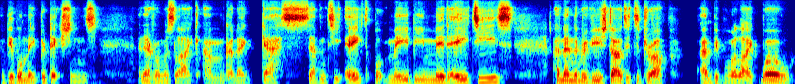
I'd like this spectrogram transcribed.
and people make predictions. And everyone was like, I'm gonna guess 78, but maybe mid 80s. And then the reviews started to drop, and people were like, Whoa,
